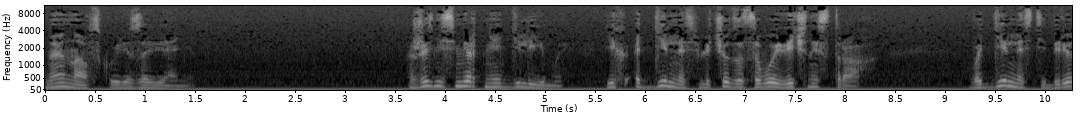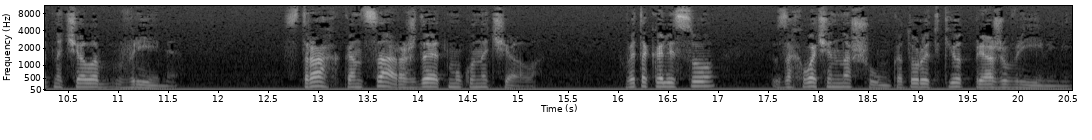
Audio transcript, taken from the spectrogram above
но и она вскоре завянет. Жизнь и смерть неотделимы. Их отдельность влечет за собой вечный страх. В отдельности берет начало время. Страх конца рождает муку начала. В это колесо захвачен на шум, который ткет пряжу времени.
